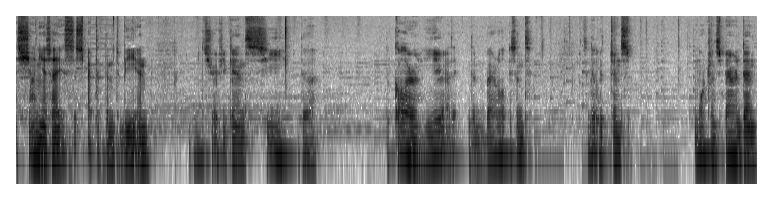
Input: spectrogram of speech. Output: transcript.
as shiny as I suspected them to be. And I'm not sure if you can see the the color here at the, the barrel isn't it's a little bit trans more transparent than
